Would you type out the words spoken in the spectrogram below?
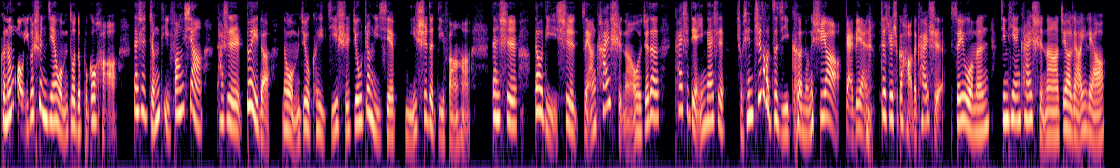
可能某一个瞬间我们做的不够好，但是整体方向它是对的，那我们就可以及时纠正一些迷失的地方哈。但是到底是怎样开始呢？我觉得开始点应该是首先知道自己可能需要改变，这就是个好的开始。所以我们今天开始呢，就要聊一聊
